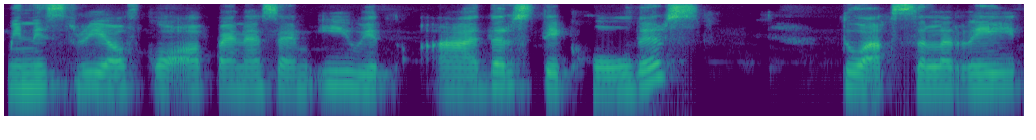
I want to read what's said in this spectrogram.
Ministry of Co-op and SME with other stakeholders to accelerate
